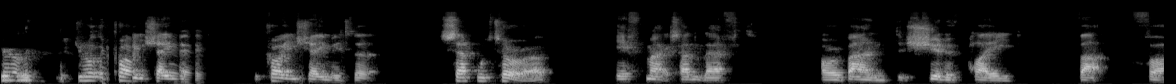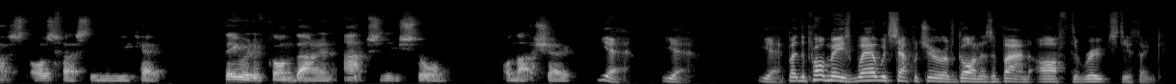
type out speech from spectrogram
you know, do you know what the crying shame is? The crying shame is that Sepultura, if Max hadn't left, are a band that should have played that first Ozzfest in the UK. They would have gone down an absolute storm on that show. Yeah, yeah, yeah. But the problem is, where would Sepultura have gone as a band after Roots? Do you think?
